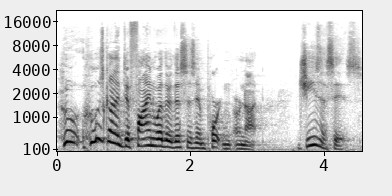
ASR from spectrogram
Who, who's going to define whether this is important or not? Jesus is.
